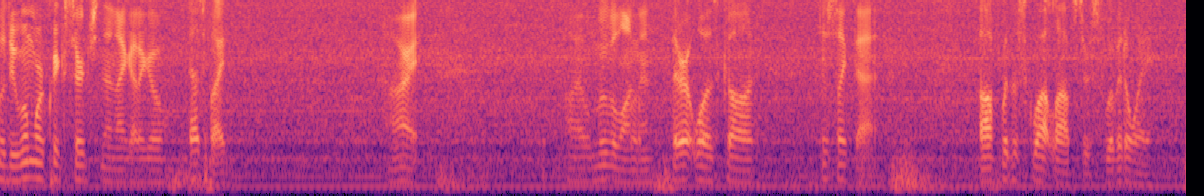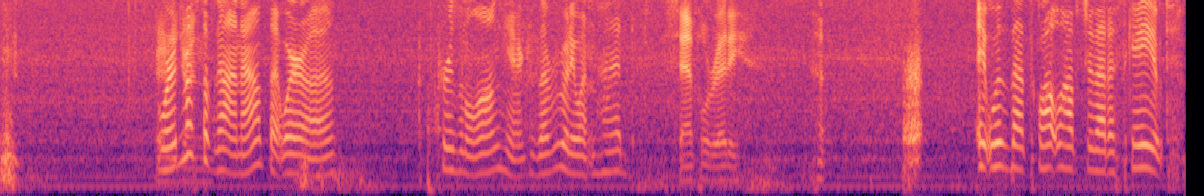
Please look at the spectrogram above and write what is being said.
We'll do one more quick search, and then I gotta go. That's fine. All right. I will move along then, There it was, gone. just like that. Off with the squat lobster, swim it away. Word must have gotten out that we're uh, cruising along here because everybody went and ahead. Sample ready. It was that squat lobster that escaped.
